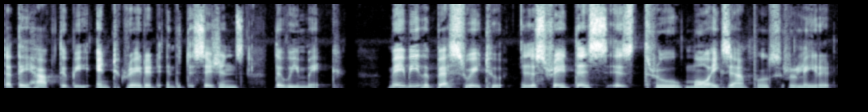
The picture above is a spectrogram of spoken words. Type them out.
that they have to be integrated in the decisions that we make. Maybe the best way to illustrate this is through more examples related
